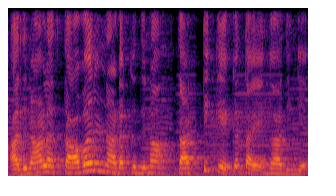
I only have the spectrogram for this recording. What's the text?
அதனால தவறு நடக்குதுன்னா தட்டி கேட்க தயங்காதீங்க.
